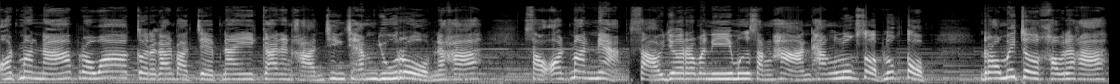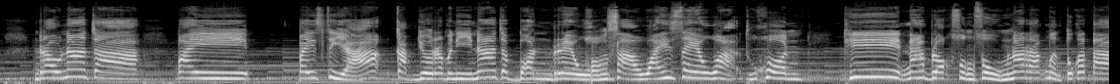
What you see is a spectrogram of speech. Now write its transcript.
ออสมันนะ เพราะว่าเกิดอาการบาดเจ็บในการแข่งขันชิงแชมป์ยุโรปนะคะ สาวออสมันเนี่ย สาวเยอรมนีมือสังหารทั้งลูกเสิร์ฟลูกตบ เราไม่เจอเขานะคะ เราน่าจะไปไปเสียกับเยอรมนีน่าจะบอลเร็วของสาวไวเซลอะทุกคน ที่หน้าบล็อกสูงๆ น่ารักเหมือนตุ๊กตา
